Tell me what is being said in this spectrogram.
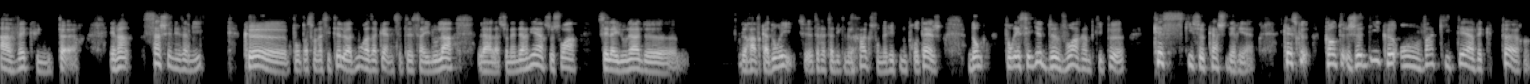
avec une peur. Eh bien, sachez mes amis, que, pour, parce qu'on a cité le Hadmour Azaken, c'était sa Iloula la, semaine dernière, ce soir, c'est la Iloula de, de Rav Kadouri, c'est que son mérite nous protège. Donc, pour essayer de voir un petit peu Qu'est-ce qui se cache derrière? Qu'est-ce que quand je dis qu'on va quitter avec peur,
